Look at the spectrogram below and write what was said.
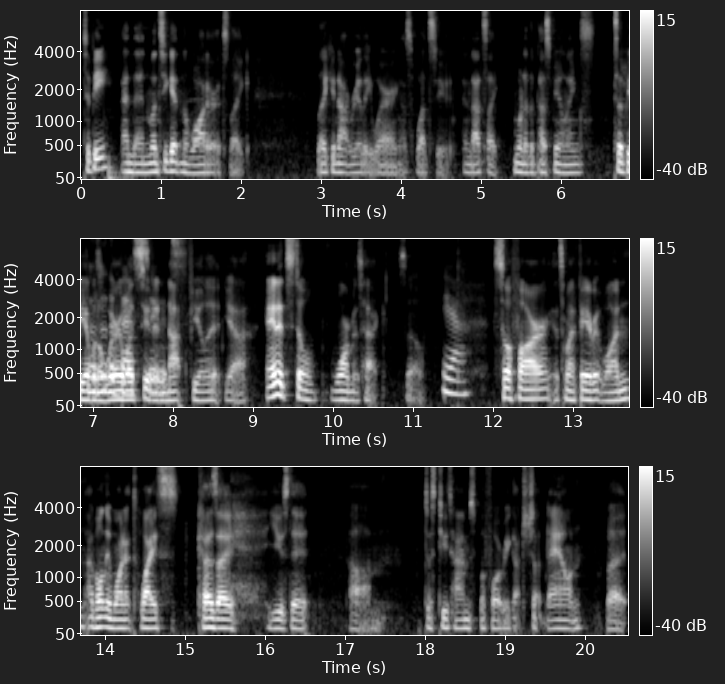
to be and then once you get in the water it's like like you're not really wearing a wetsuit and that's like one of the best feelings to be able Those to wear a wetsuit and not feel it yeah and it's still warm as heck so Yeah. So far it's my favorite one i've only worn it twice because i used it um, just two times before we got shut down but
